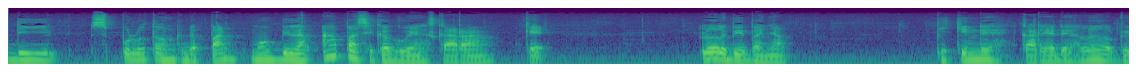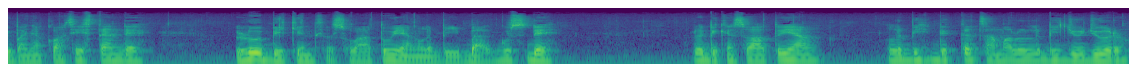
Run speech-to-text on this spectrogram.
di 10 tahun ke depan mau bilang apa sih ke gue yang sekarang? Kayak lo lebih banyak bikin deh karya deh lo lebih banyak konsisten deh. Lu bikin sesuatu yang lebih bagus deh. Lu bikin sesuatu yang lebih deket sama lu lebih jujur.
